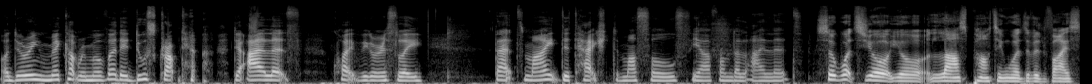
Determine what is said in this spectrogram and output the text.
or during makeup remover, they do scrub their, their eyelids quite vigorously. That might detach the muscles, yeah, from the eyelids. So, what's your your last parting words of advice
